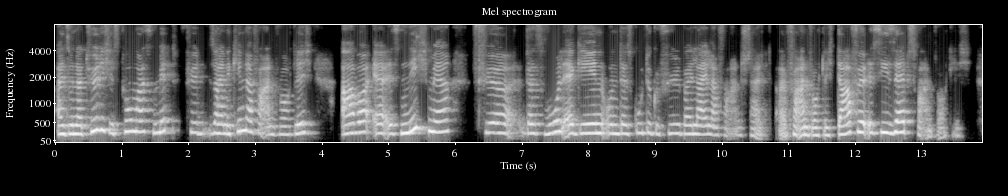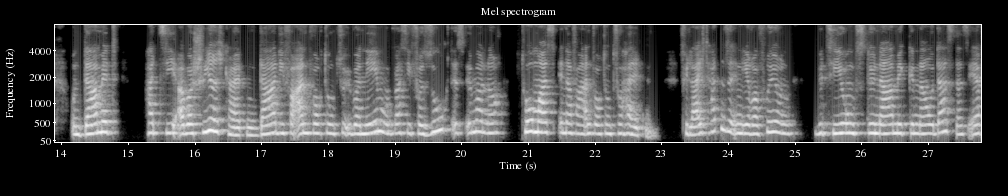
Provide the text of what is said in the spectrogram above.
Also natürlich ist Thomas mit für seine Kinder verantwortlich, aber er ist nicht mehr für das Wohlergehen und das gute Gefühl bei Laila äh, verantwortlich. Dafür ist sie selbst verantwortlich. Und damit hat sie aber Schwierigkeiten, da die Verantwortung zu übernehmen. Und was sie versucht, ist immer noch, Thomas in der Verantwortung zu halten. Vielleicht hatten sie in ihrer früheren Beziehungsdynamik genau das, dass er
